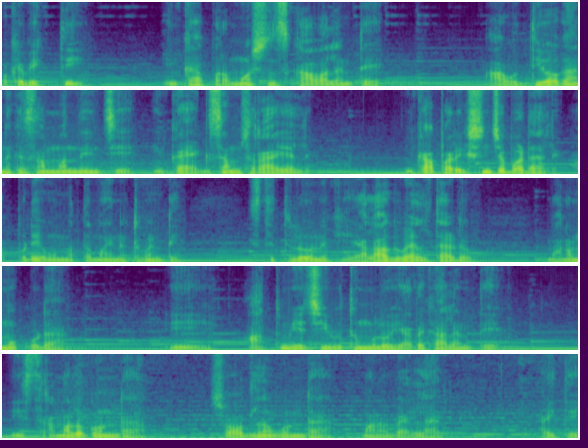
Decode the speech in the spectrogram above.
ఒక వ్యక్తి ఇంకా ప్రమోషన్స్ కావాలంటే ఆ ఉద్యోగానికి సంబంధించి ఇంకా ఎగ్జామ్స్ రాయాలి ఇంకా పరీక్షించబడాలి. అప్పుడే ఉన్నతమైనటువంటి స్థితిలోనికి ఎలాగ వెళ్తాడో మనము కూడా ఈ ఆత్మీయ జీవితంలో ఎదగాలంటే ఈ శ్రమల గుండా శోధన గుండా మనం వెళ్ళాలి. అయితే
